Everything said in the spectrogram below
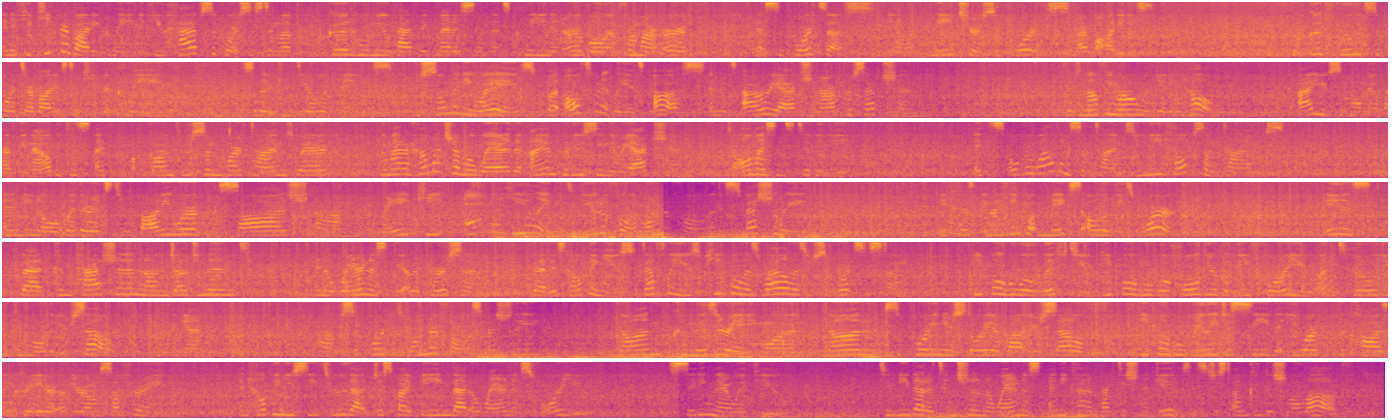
And if you keep your body clean, if you have support system of good homeopathic medicine that's clean and herbal and from our earth that supports us, you know, nature supports our bodies. Good food supports our bodies to keep it clean so that it can deal with things. There's so many ways, but ultimately it's us and it's our reaction, our perception. There's nothing wrong with getting help. I use some homeopathy now because I've gone through some hard times where no matter how much I'm aware that I am producing the reaction to all my sensitivity, it's overwhelming sometimes. You need help sometimes. And you know, whether it's through body work, massage, um, Reiki, any healing it's beautiful and wonderful. And especially because, and I think what makes all of these work is that compassion, non-judgment, and awareness of the other person that is helping you. So definitely use people as well as your support system. People who will lift you, people who will hold your belief for you until you can hold it yourself again. Um, support is wonderful, especially non-commiserating one, non-supporting your story about yourself. People who really just see that you are the cause and creator of your own suffering helping you see through that just by being that awareness for you, sitting there with you. To me, that attention and awareness any kind of practitioner gives is just unconditional love.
